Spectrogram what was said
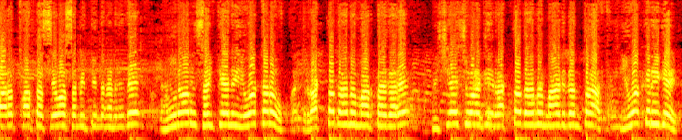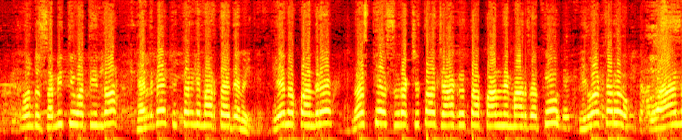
ಭಾರತ್ ಮಾತಾ ಸೇವಾ ಸಮಿತಿಯಿಂದ ನಡೆದಿದೆ. ನೂರಾರು ಸಂಖ್ಯೆಯಲ್ಲಿ ಯುವಕರು ರಕ್ತದಾನ ಮಾಡ್ತಾ ಇದ್ದಾರೆ. ವಿಶೇಷವಾಗಿ ರಕ್ತದಾನ ಮಾಡಿದಂತ ಯುವಕರಿಗೆ ಒಂದು ಸಮಿತಿ ವತಿಯಿಂದ ಹೆಲ್ಮೆಟ್ ವಿತರಣೆ ಮಾಡ್ತಾ ಇದ್ದೇವೆ. ಏನಪ್ಪಾ ಅಂದ್ರೆ ರಸ್ತೆ ಸುರಕ್ಷತಾ, ಜಾಗೃತ ಪಾಲನೆ ಮಾಡಬೇಕು. ಯುವಕರು ವಾಹನ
